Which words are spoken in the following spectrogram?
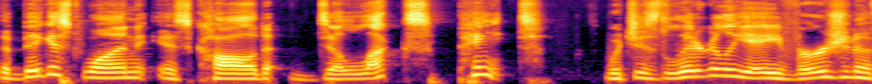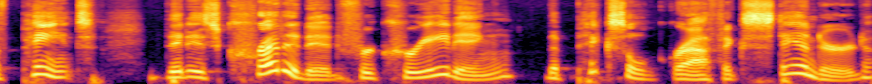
The biggest one is called Deluxe Paint, which is literally a version of Paint that is credited for creating the pixel graphics standard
